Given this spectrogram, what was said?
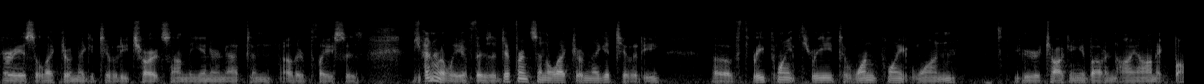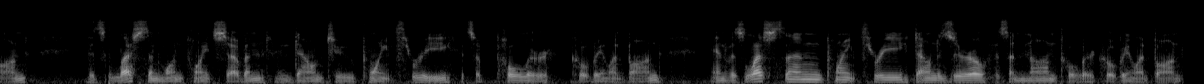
various electronegativity charts on the internet and other places. Generally, if there's a difference in electronegativity of 3.3 to 1.1, you're talking about an ionic bond. If it's less than 1.7 and down to 0.3, it's a polar covalent bond. And if it's less than 0.3 down to 0, it's a nonpolar covalent bond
